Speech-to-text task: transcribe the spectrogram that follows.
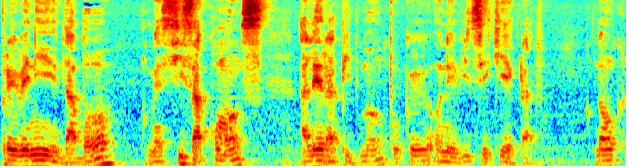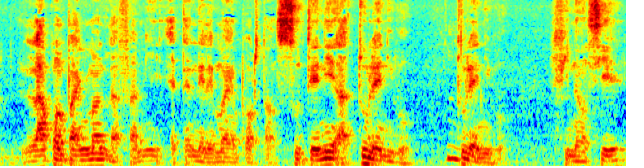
prévenir d'abord, mais si ça commence, aller rapidement pour qu'on évite ce qui est grave. Donc, l'accompagnement de la famille est un élément important. Soutenir à tous les niveaux, mm. tous les niveaux, financier,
